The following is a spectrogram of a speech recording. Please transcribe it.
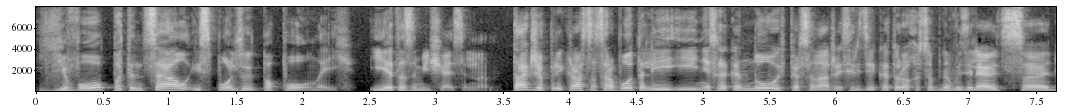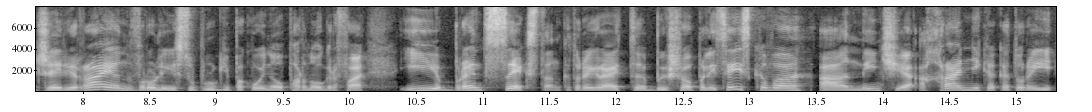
его потенциал используют по полной, и это замечательно. Также прекрасно сработали и несколько новых персонажей, среди которых особенно выделяются Джерри Райан в роли супруги покойного порнографа и Брент Секстон, который играет бывшего полицейского, а нынче охранника, который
